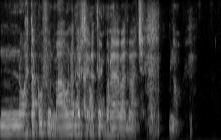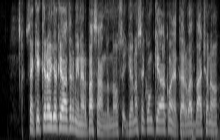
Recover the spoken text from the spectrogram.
No está confirmada una tercera temporada de Bad Batch. No. O sea, ¿qué creo yo que va a terminar pasando? No sé, yo no sé con qué va a conectar Bad Batch o no,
